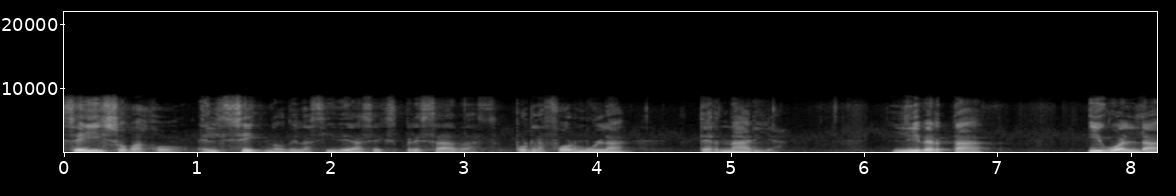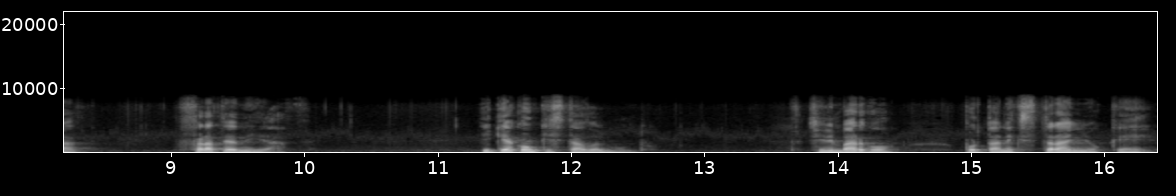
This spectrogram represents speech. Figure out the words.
se hizo bajo el signo de las ideas expresadas por la fórmula ternaria, libertad, igualdad, fraternidad, y que ha conquistado el mundo. Sin embargo, por tan extraño que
